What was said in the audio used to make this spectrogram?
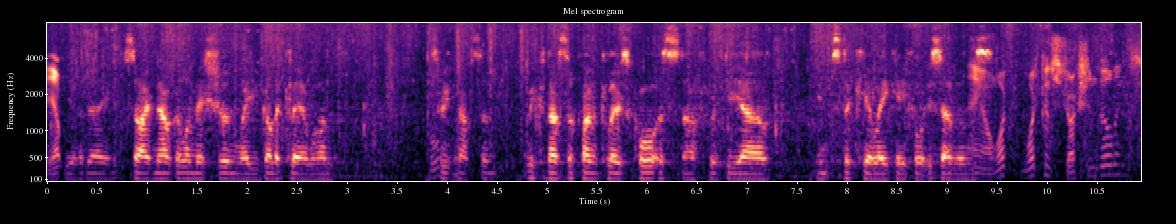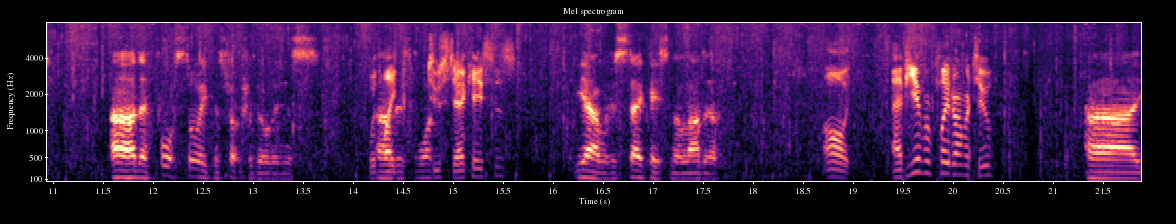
Yep. The other day, so I've now got a mission where you've got to clear one, so we can have some we could have some fun close quarters stuff with the uh, insta kill AK-47s. Hang on, what what construction buildings? Uh, they're four-story construction buildings. With Uh, like one- two staircases? Yeah, with a staircase and a ladder. Oh, have you ever played Arma 2? Uh,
